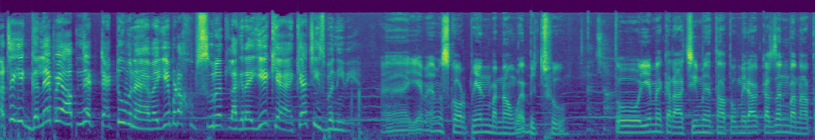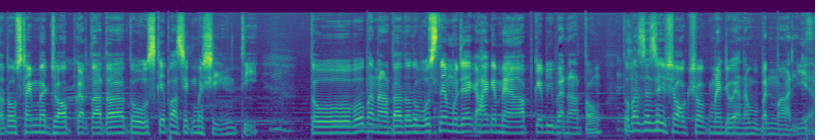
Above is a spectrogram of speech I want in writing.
अच्छा ये गले पे आपने टैटू बनाया हुआ है ये बड़ा खूबसूरत लग रहा है ये क्या है? क्या चीज़ बनी हुई है? अ, ये मैम स्कॉर्पियन बना हुआ है बिच्छू। अच्छा। तो ये मैं कराची में था तो मेरा कज़न बनाता था उस टाइम मैं जॉब करता था तो उसके पास एक मशीन थी। तो वो बनाता था तो उसने मुझे कहा कि मैं आपके भी बनाता हूँ। तो बस ऐसे शौक शौक में जो है ना वो बनवा लिया।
